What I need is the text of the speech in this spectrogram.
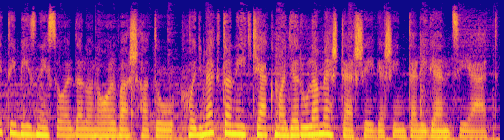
IT Business oldalon olvasható, hogy megtanítják magyarul a mesterséges intelligenciát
